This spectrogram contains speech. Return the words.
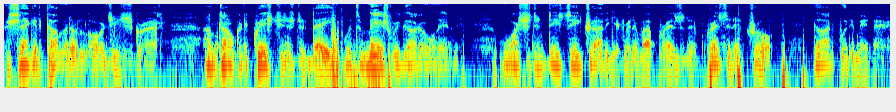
The second coming of the Lord Jesus Christ. I'm talking to Christians today with the mess we got on in Washington, D.C., trying to get rid of our president, President Trump. God put him in there.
